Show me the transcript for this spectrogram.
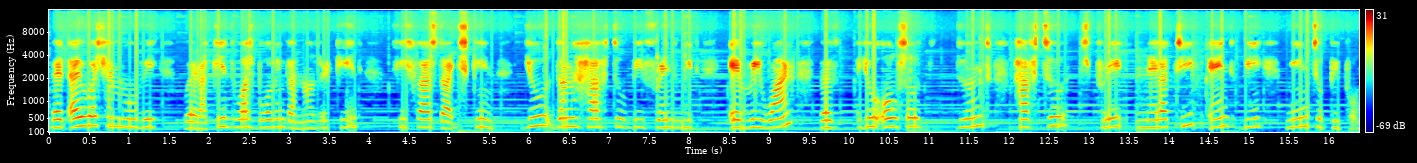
But I watched a movie where a kid was bullying another kid. He has dark skin. You don't have to be friends with everyone, but you also don't have to spread negative and be mean to people.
